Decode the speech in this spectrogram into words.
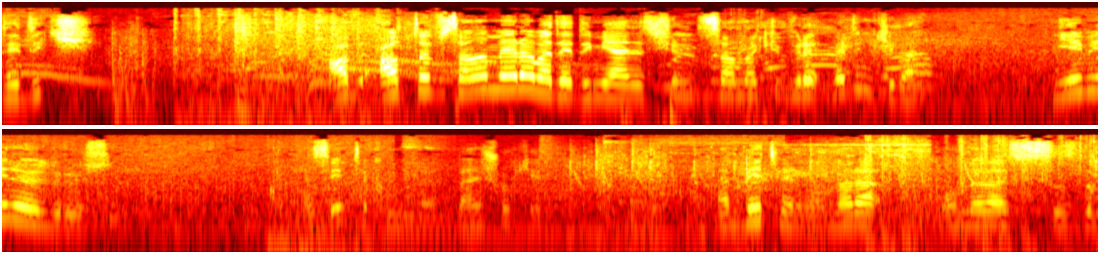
dedik. Alt tarafı sana merhaba dedim yani. Şimdi sana küfür etmedim ki ben. Niye beni öldürüyorsun? Ben senin takımındayım. Ben şok yedim. Ben Batman'im. Onlara onlara sızdım.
